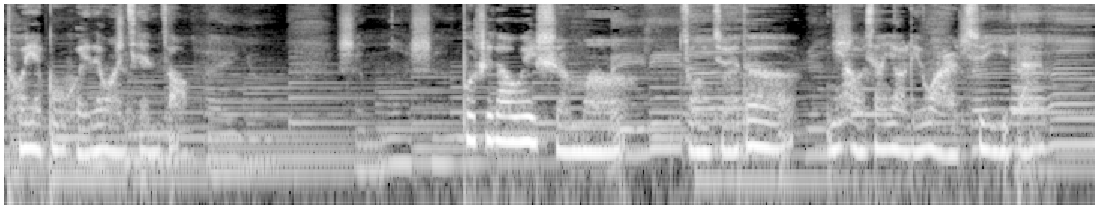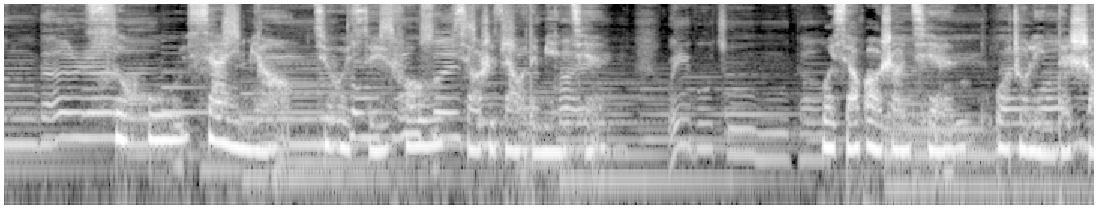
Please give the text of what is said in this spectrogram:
头也不回地往前走。不知道为什么，总觉得你好像要离我而去一般，似乎下一秒就会随风消失在我的面前。我小跑上前，握住了你的手。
